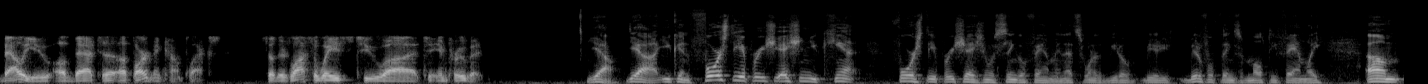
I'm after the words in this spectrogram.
value of that uh, apartment complex. So there's lots of ways to uh, to improve it. Yeah, yeah. You can force the appreciation. You can't force the appreciation with single family. And that's one of the beautiful, beauty, beautiful things of multifamily. Um,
